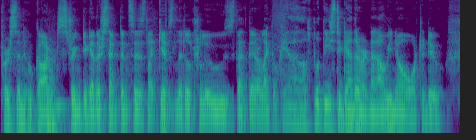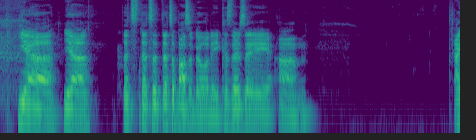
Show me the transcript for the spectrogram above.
person who can't string together sentences like gives little clues that they're like, okay, let's put these together and now we know what to do. Yeah, yeah. That's that's a that's a possibility because there's a um I,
